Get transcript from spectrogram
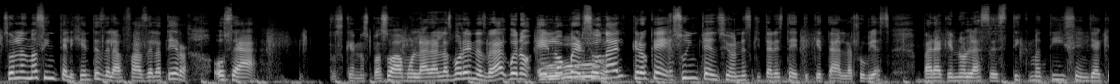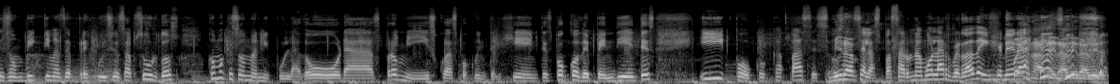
son las más inteligentes de la faz de la Tierra. O sea, pues que nos pasó a molar a las morenas, ¿verdad? Bueno, en lo Oh. personal, creo que su intención es quitar esta etiqueta a las rubias para que no las estigmaticen, ya que son víctimas de prejuicios absurdos, como que son manipuladoras, promiscuas, poco inteligentes, poco dependientes y poco capaces. O Mira- sea, se las pasaron a molar, ¿verdad? En general. Bueno, a ver, a ver, a ver.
